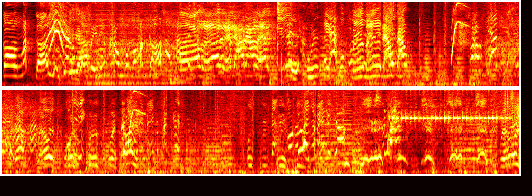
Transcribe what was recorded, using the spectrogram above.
Con mắc cỡ vậy chứ con bị điểm không con có mắc cỡ không? Ờ mẹ mẹ đau đau mẹ mẹ mẹ đau đau mẹ ơi. ôi, mẹ ơi Con. Đưa lại cho mẹ đi cho. Mẹ ơi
